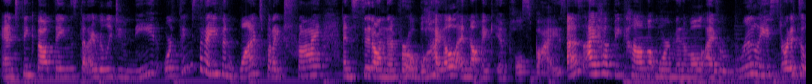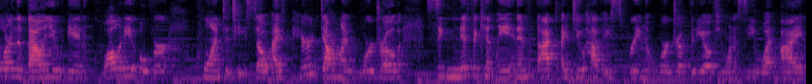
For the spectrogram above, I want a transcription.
and think about things that I really do need or things that I even want, but I try and sit on them for a while and not make impulse buys. As I have become more minimal, I've really started to learn the value in quality over quantity. So I've pared down my wardrobe significantly. And in fact, I do have a spring wardrobe video if you wanna see what I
